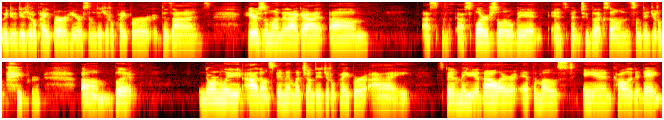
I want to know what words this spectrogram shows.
We do digital paper. Here are some digital paper designs. Here's the one that I got. Um, I, I splurged a little bit and spent two bucks on some digital paper. Um, but normally I don't spend that much on digital paper. I spend maybe a dollar at the most and call it a day.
